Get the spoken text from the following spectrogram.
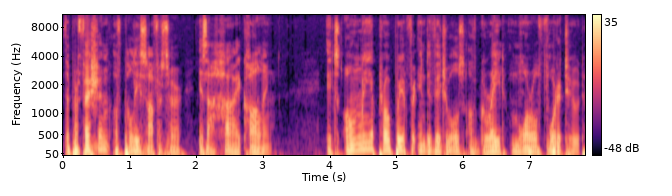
The profession of police officer is a high calling. It's only appropriate for individuals of great moral fortitude.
